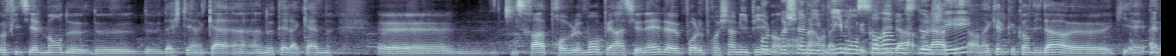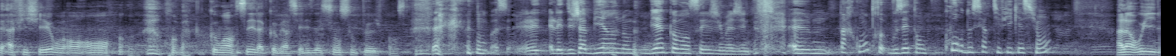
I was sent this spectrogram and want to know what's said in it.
officiellement d'acheter de, un, un, hôtel à Cannes euh, qui sera probablement opérationnel pour le prochain MIPIM. Pour le prochain on, MIPIM, on, saura où se loger. on a quelques candidats euh, qui, affichés. On, va commencer la commercialisation sous peu, je pense. Bah, elle, est, déjà bien, bien commencée, j'imagine. par contre, vous êtes en cours de certification? Alors oui,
